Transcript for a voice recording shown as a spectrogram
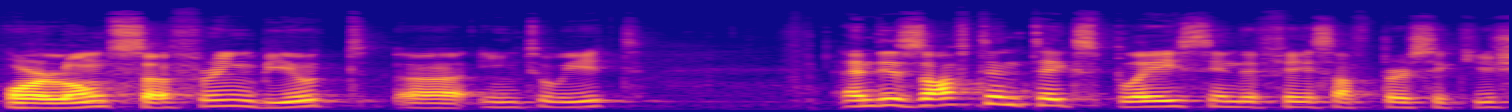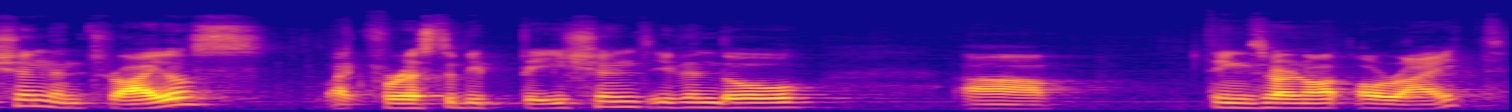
or long suffering built uh, into it. And this often takes place in the face of persecution and trials, like for us to be patient even though uh, things are not all right.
